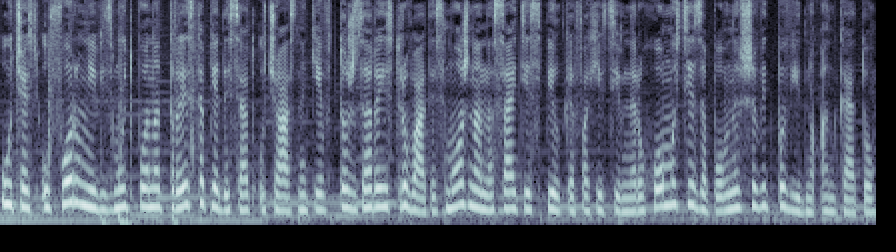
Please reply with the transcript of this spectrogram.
Участь у форумі візьмуть понад 350 учасників. Тож зареєструватись можна на сайті спілки фахівців нерухомості, заповнивши відповідну анкету.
